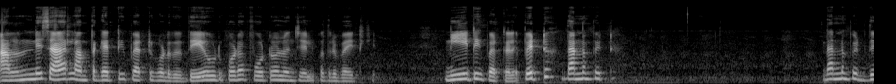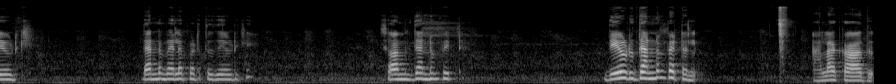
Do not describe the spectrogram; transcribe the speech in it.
అన్నిసార్లు అంత గట్టిగా పెట్టకూడదు. దేవుడు కూడా ఫోటోలోంచి వెళ్ళిపోతాడు బయటికి. నీట్గా పెట్టాలి. పెట్టు దండం పెట్టు. దండం పెట్టు దేవుడికి. దండం ఎలా పెడుతుంది దేవుడికి? స్వామికి దండం పెట్టు. దేవుడికి దండం పెట్టాలి. అలా కాదు.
